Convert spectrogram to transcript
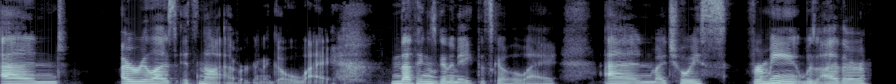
And I realized it's not ever going to go away. Nothing's going to make this go away. And my choice for me was either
